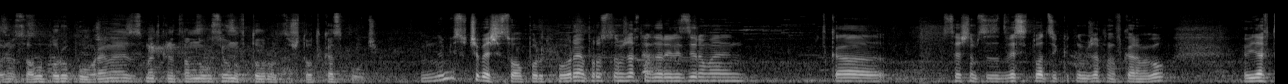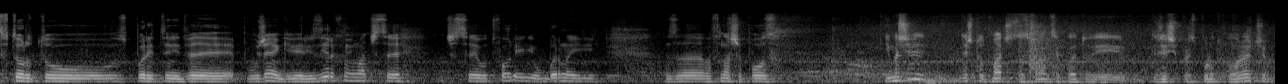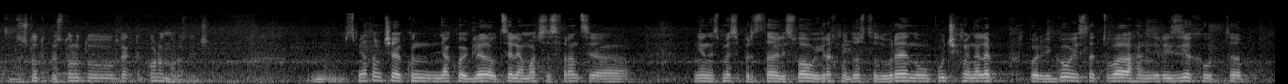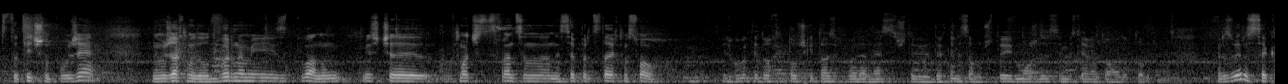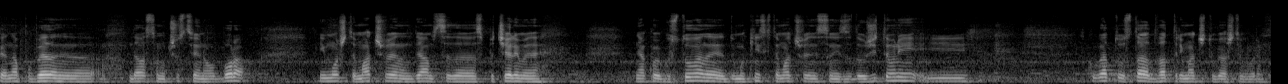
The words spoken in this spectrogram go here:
Антонио слабо първо по време, за сметка на това много силно второ. Защо така се получи? Не мисля, че беше слабо първото по време, просто не можахме да реализираме така... Сещам се за две ситуации, които не можахме да вкараме гол. Видяхте второто с първите ни две положения, ги реализирахме и матчът се, че се отвори и обърна и за, в наша полза. Имаше ли нещо от матча с Франция, което ви тежеше през първото по време, че, защото през второто бяхте коренно различни? Смятам, че ако някой е гледал целият матч с Франция, ние не сме се представили слабо, играхме доста добре, но получихме нелеп първи гол и след това ни реализираха от статично положение. Не можахме да отвърнем и за това, но мисля, че в матча с Франция не се представихме слабо. Изгубихте доста точки тази победа днес. Ще ви вдъхне ли самочувствие и може да се мисли евентуално за второто място? Разбира се, всяка една победа дава самочувствие на отбора. Има още матчове, надявам се да спечелиме някое гостуване. Домакинските матчове не са ни задължителни и когато остават 2-3 матча, тогава ще говорим.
